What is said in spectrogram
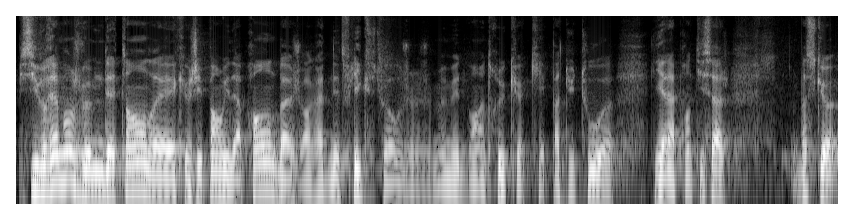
Puis si vraiment je veux me détendre et que j'ai pas envie d'apprendre, bah je regarde Netflix, tu vois, où je, me mets devant un truc qui est pas du tout euh, lié à l'apprentissage. Parce que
